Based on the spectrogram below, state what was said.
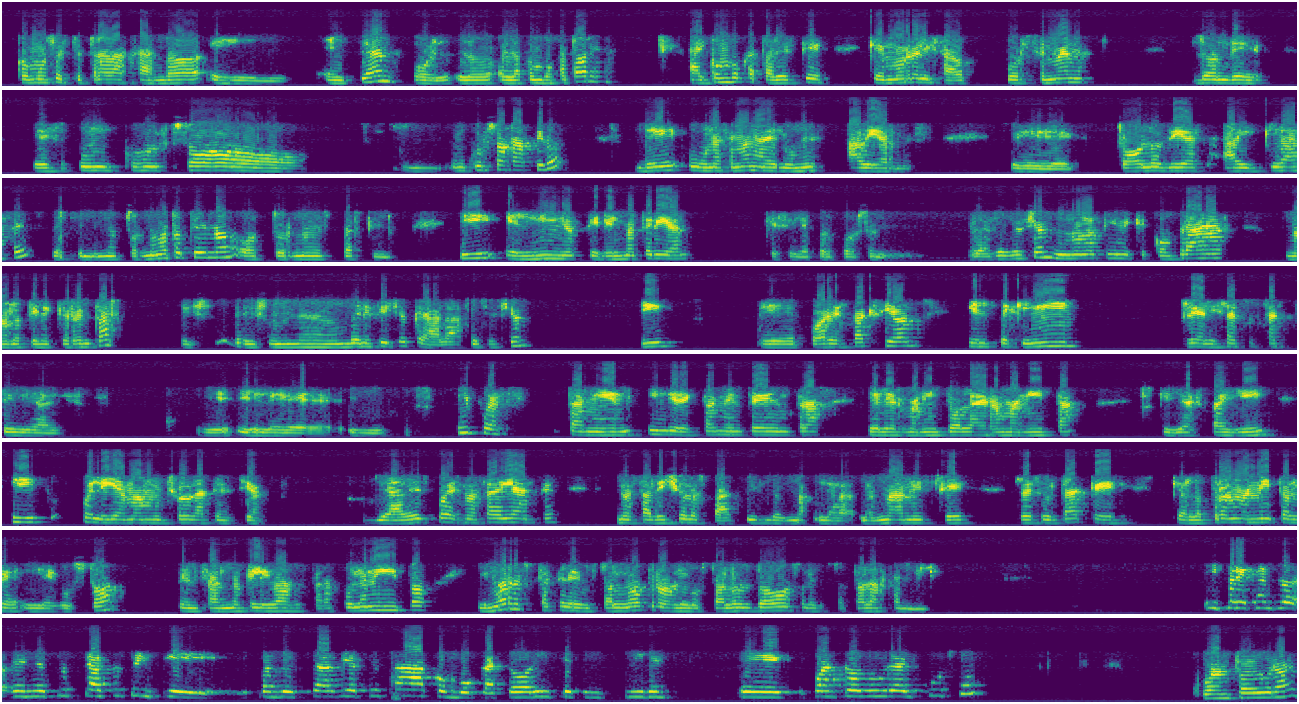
cómo se esté trabajando el, el plan o, la convocatoria. Hay convocatorias que, que hemos realizado por semana, donde es un curso un curso rápido de una semana de lunes a viernes. Eh, todos los días hay clases, dependiendo turno matutino o turno despertino. Y el niño tiene el material que se le proporciona. la asociación, no lo tiene que comprar, no lo tiene que rentar, es, es un beneficio que da la asociación. Y eh, por esta acción, el pequeñín realiza sus actividades y, le, y, pues también indirectamente entra el hermanito o la hermanita que ya está allí y pues le llama mucho la atención. Ya después, más adelante, nos ha dicho los papis, los, las mamis, que resulta que, que al otro hermanito le, le gustó, pensando que le iba a gustar a fulanito, y no resulta que le gustó al otro, le gustó a los dos, o le gustó a toda la familia. Y por ejemplo, en esos casos en que cuando está abierta esa convocatoria y que se inscriben, eh, ¿cuánto dura el curso? ¿Cuánto dura?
